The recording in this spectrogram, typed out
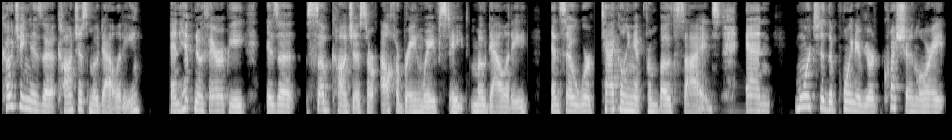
coaching is a conscious modality and hypnotherapy is a subconscious or alpha brainwave state modality. And so we're tackling it from both sides. And more to the point of your question, Lori,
